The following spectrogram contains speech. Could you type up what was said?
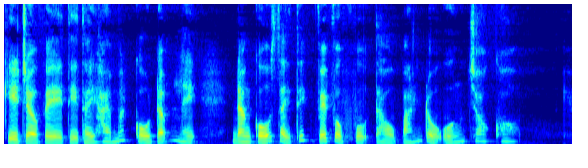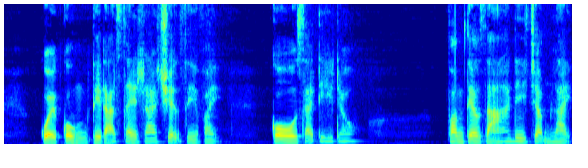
Khi trở về thì thấy hai mắt cô đẫm lệ, đang cố giải thích với phục vụ tàu bán đồ uống cho cô. Cuối cùng thì đã xảy ra chuyện gì vậy? Cô sẽ đi đâu? Phòng tiêu giã đi chậm lại,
